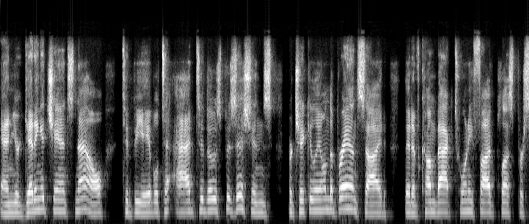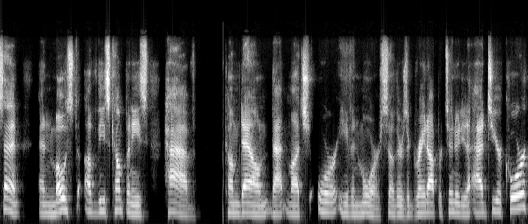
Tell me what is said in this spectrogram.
And you're getting a chance now to be able to add to those positions, particularly on the brand side, that have come back 25 plus percent. And most of these companies have come down that much or even more. So there's a great opportunity to add to your core.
